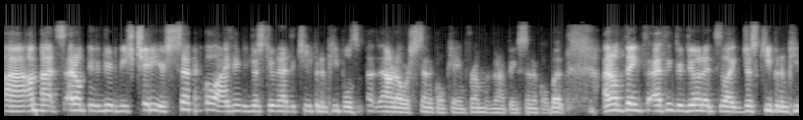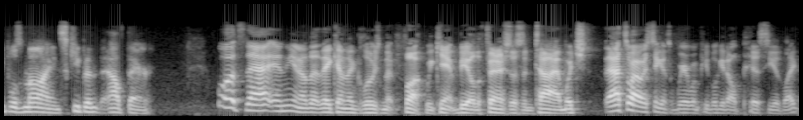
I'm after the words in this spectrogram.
uh, I'm not. I don't think they're doing to be shitty or cynical. I think they're just doing that to keep it in people's. I don't know where cynical came from. I'm not being cynical, but I don't think. I think they're doing it to like just keep it in people's minds, keep it out there. Well, it's that, and you know that they come to the conclusion that fuck, we can't be able to finish this in time. Which that's why I was thinking it's weird when people get all pissy. It's like,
